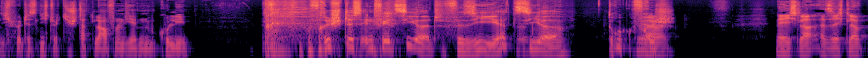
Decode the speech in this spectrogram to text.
Ich würde jetzt nicht durch die Stadt laufen und jedem Kuli. frisch desinfiziert. Für Sie jetzt hier. Druckfrisch. Ja. Nee, ich glaube, also ich glaube,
